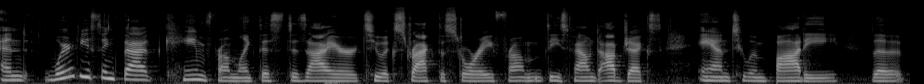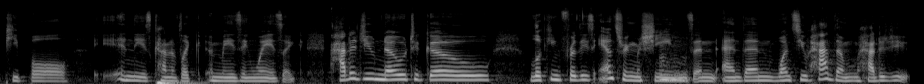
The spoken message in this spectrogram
And where do you think that came from, like this desire to extract the story from these found objects and to embody the people in these kind of like amazing ways? Like, how did you know to go? looking for these answering machines mm-hmm. and and then once you had them how did you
